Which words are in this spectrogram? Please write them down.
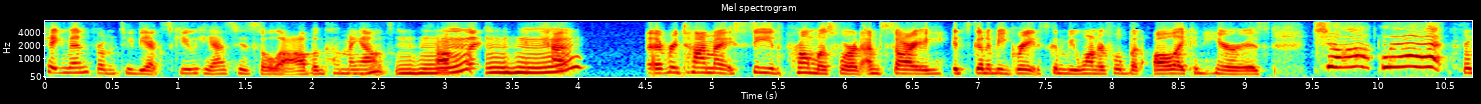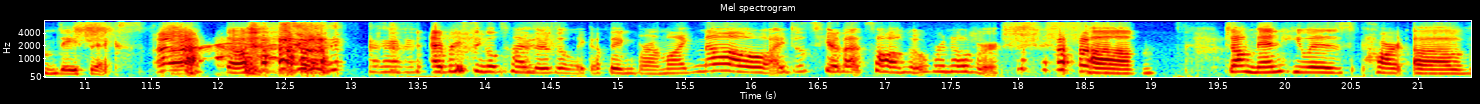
Tigman from TVXQ, he has his solo album coming out. Mhm, Chocolate. mhm. Cat- Every time I see the promos for it, I'm sorry, it's gonna be great, it's gonna be wonderful, but all I can hear is chocolate from Day Six. Ah. So every single time there's a, like a thing where I'm like, no, I just hear that song over and over. um, Jung Min, he was part of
